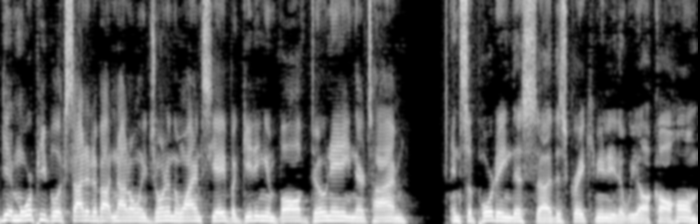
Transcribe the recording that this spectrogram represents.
get more people excited about not only joining the YMCA but getting involved, donating their time. And supporting this uh, this great community that we all call home.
